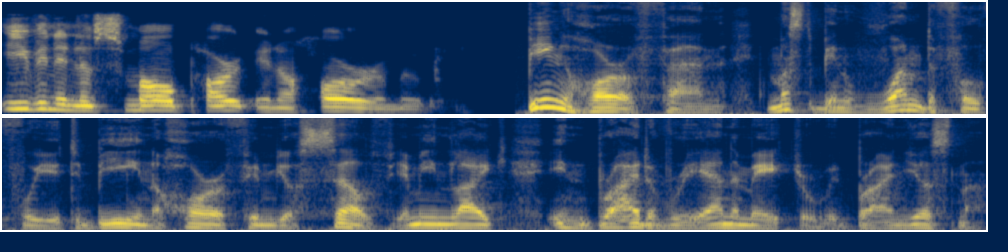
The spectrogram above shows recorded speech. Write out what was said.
even in a small part in a horror movie. Being a horror fan, it must have been wonderful for you to be in a horror film yourself. I mean, like in Bride of Reanimator with Brian Yuzna.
